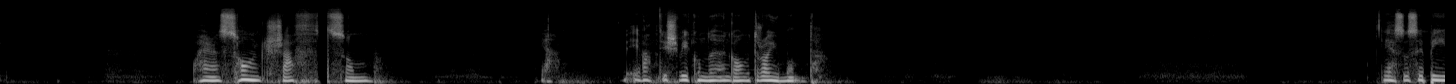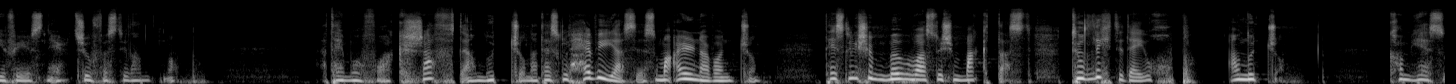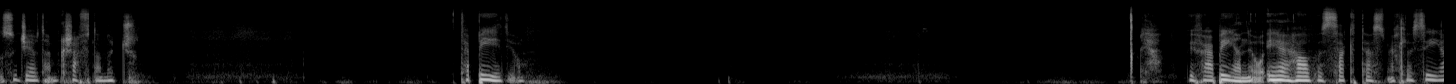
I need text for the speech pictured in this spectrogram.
og her er en sångkraft som, ja, jeg vant ikke vi kunne en gang drøyme om det. Jesus er bygge for oss ned, trofast i landet om. At jeg må få kraft av nudjon, at jeg skulle hevige seg som er ærna vantjon. De skulle ikke møvast og ikke maktast. Du lytte deg opp av nudjon. Kom Jesus og gjev dem krafta nødt. Det ber jeg om. Ja, vi får be nå. jeg har sagt det som jeg skal si.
